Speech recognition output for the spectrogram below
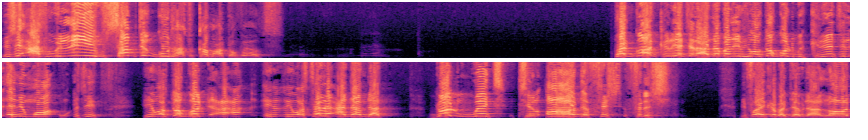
you see as we live something good has to come out of us. When God created Adam and Eve, He was not going to be creating anymore. You see, He was not going. Uh, uh he, he was telling Adam that don't wait till all the fish finish before you come and tell me that Lord,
